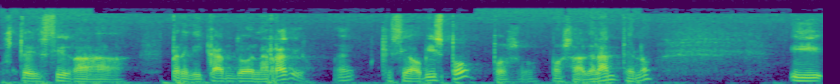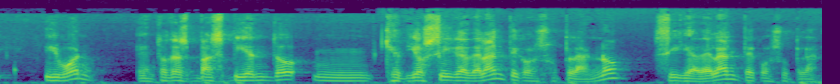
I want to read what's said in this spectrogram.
Usted siga predicando en la radio, ¿eh? que sea obispo, pues, pues adelante, ¿no? Y, y bueno, entonces vas viendo mm, que Dios sigue adelante con su plan, ¿no? Sigue adelante con su plan.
